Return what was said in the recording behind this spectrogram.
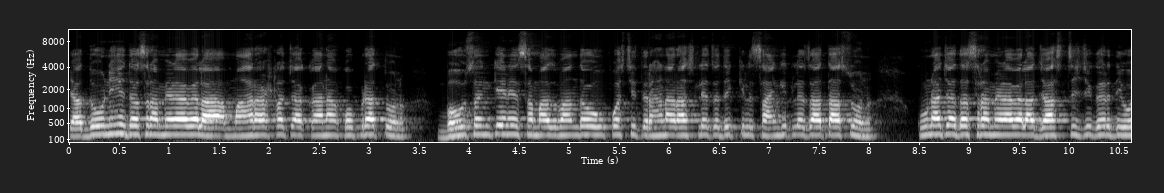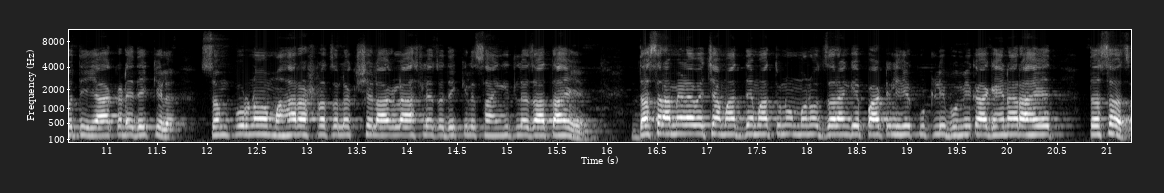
या दोन्ही दसरा मेळाव्याला महाराष्ट्राच्या कानाकोपऱ्यातून बहुसंख्येने समाज बांधव उपस्थित राहणार असल्याचं देखील सांगितलं जात असून कुणाच्या दसरा मेळाव्याला जास्तीची गर्दी होती याकडे देखील संपूर्ण महाराष्ट्राचं लक्ष लागलं असल्याचं देखील सांगितलं जात आहे. दसरा मेळाव्याच्या माध्यमातून मनोज जरांगे पाटील ही कुठली भूमिका घेणार आहेत? तसंच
